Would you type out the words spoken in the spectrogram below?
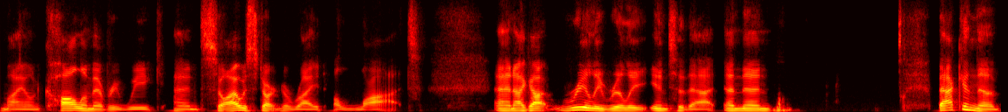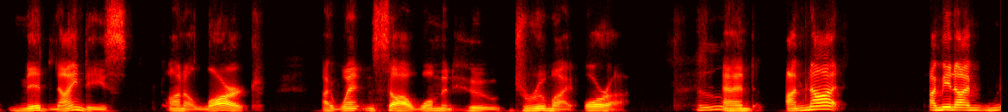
my own column every week. And so I was starting to write a lot, and I got really, really into that. And then back in the mid '90s, on a lark, I went and saw a woman who drew my aura, Ooh. and I'm not I mean, I'm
